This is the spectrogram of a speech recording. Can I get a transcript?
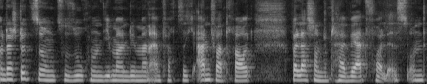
Unterstützung zu suchen und jemanden, dem man einfach sich anvertraut, weil das schon total wertvoll ist. Und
